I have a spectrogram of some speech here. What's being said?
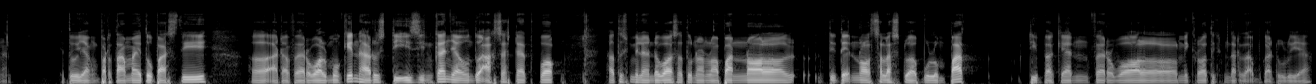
Nah, itu yang pertama itu pasti uh, ada firewall. Mungkin harus diizinkan ya untuk akses network 192.168.0.0/24 di bagian firewall mikrotik. Sebentar tak buka dulu ya.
